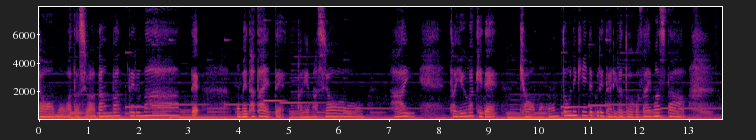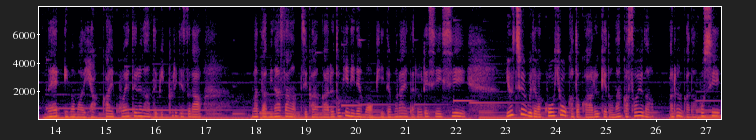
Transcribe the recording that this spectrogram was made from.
今日も私は頑張ってるなーって褒めたたえてあげましょう。はい。というわけで今日も本当に聞いてくれてありがとうございました。ね今まで100回超えてるなんてびっくりですがまた皆さん時間がある時にでも聞いてもらえたら嬉しいし YouTube では高評価とかあるけどなんかそういうのあるんかな？星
